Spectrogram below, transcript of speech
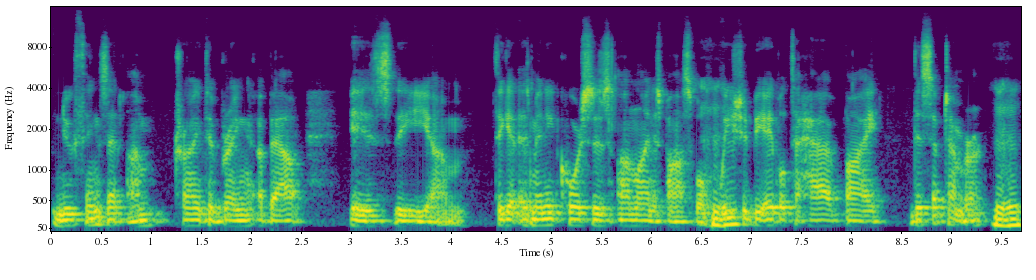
new things that I'm trying to bring about is the um, to get as many courses online as possible. We should be able to have by this September Mhm.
